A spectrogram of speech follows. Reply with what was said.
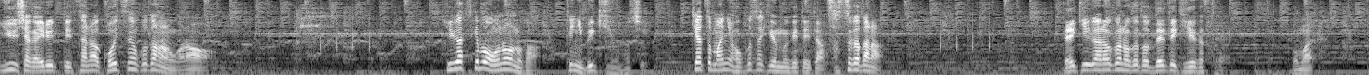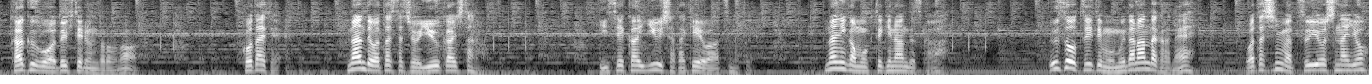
勇者がいるって言ってたのはこいつのことなのかな？気がつけば各々が手に武器を持ちキャットマンに矛先を向けていた。さすがだな。敵がのこのこと出てきやがって。お前覚悟はできてるんだろうな。答えてなんで私たちを誘拐したの？異世界勇者だけを集めて何が目的なんですか？嘘をついても無駄なんだからね。私には通用しないよ。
